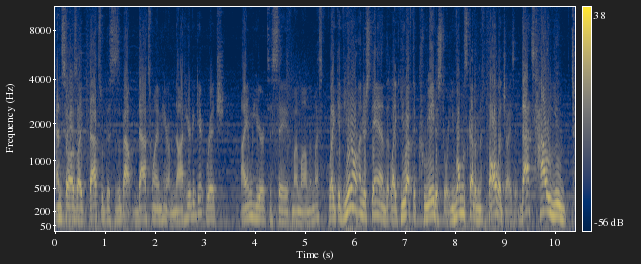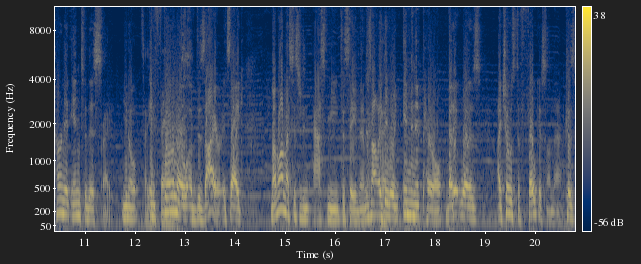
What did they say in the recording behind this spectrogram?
And so I was like, that's what this is about. That's why I'm here. I'm not here to get rich. I am here to save my mom and my like if you don't understand that like you have to create a story you've almost got to mythologize it that's how you turn it into this right. you know inferno of desire it's like my mom and my sister didn't ask me to save them it's not like they were in imminent peril but it was I chose to focus on that because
